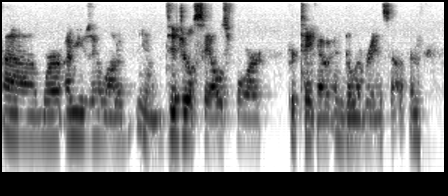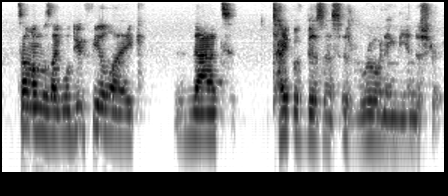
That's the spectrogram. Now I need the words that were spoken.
um, where I'm using a lot of you know digital sales for for takeout and delivery and stuff. And someone was like, "Well, do you feel like that type of business is ruining the industry?"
